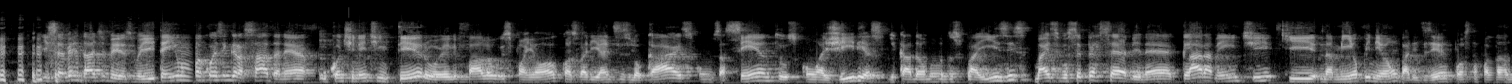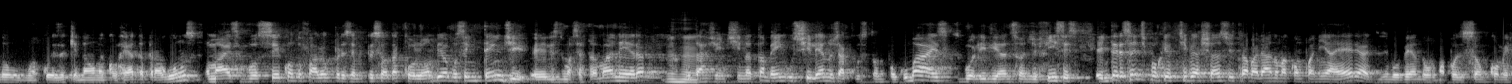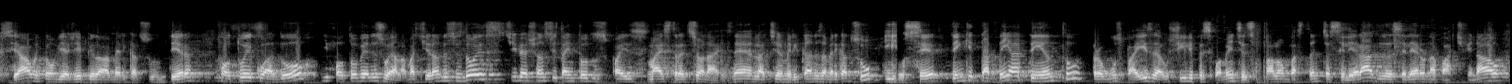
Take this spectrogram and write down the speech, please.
Isso é verdade mesmo. E tem uma coisa engraçada, né? O continente inteiro ele fala o espanhol com as variantes locais, com os acentos, com as gírias de cada um dos países. Mas você percebe, né, claramente que, na minha opinião, vale dizer, posso estar falando uma coisa que não é correta para alguns, mas você quando fala, por exemplo, o pessoal da Colômbia, você entende eles de uma certa maneira. Uhum. O da Argentina também. Os chilenos já custam um pouco mais. Os bolivianos são difíceis. É interessante porque eu tive a chance de trabalhar numa companhia aérea desenvolvendo uma posição comercial, então viajei pela América do Sul inteira. Faltou Equador e faltou Venezuela, mas tirando esses dois, tive a chance de estar em todos os países mais tradicionais, né, latino-americanos, América do Sul. E você tem que estar bem atento para alguns países, o Chile principalmente, eles falam bastante acelerado, eles aceleram na parte final.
